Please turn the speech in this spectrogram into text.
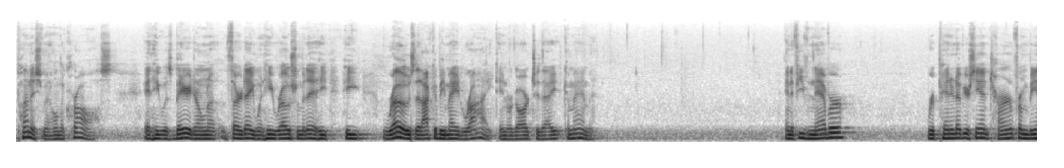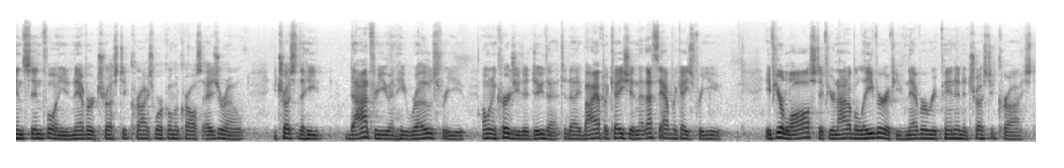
punishment on the cross. And he was buried on the third day when he rose from the dead. He, he rose that I could be made right in regard to the eighth commandment. And if you've never repented of your sin, turned from being sinful, and you've never trusted Christ's work on the cross as your own, you trusted that he died for you and he rose for you. I want to encourage you to do that today. By application, that's the application for you. If you're lost, if you're not a believer, if you've never repented and trusted Christ,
